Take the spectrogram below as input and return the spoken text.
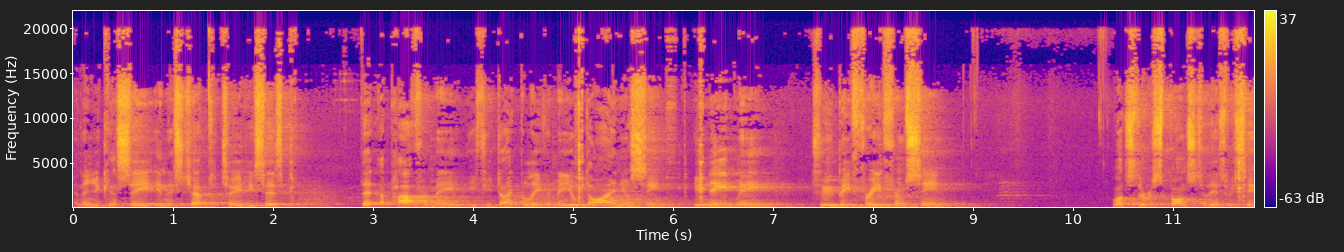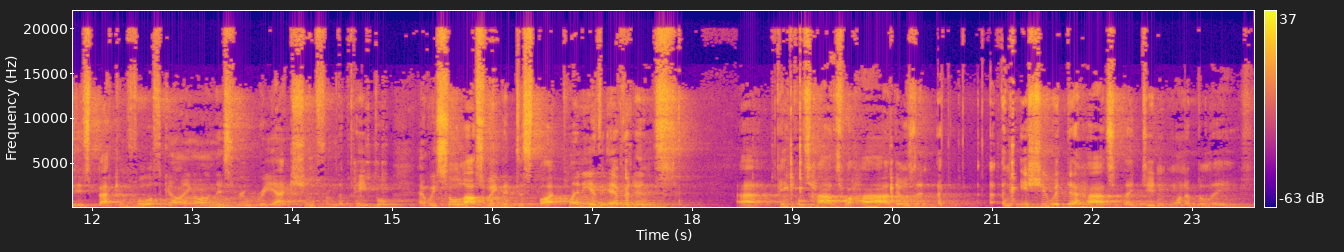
And then you can see in this chapter 2, he says that apart from me, if you don't believe in me, you'll die in your sin. You need me to be free from sin. What's the response to this? We see this back and forth going on, this real reaction from the people. And we saw last week that despite plenty of evidence, uh, people's hearts were hard. There was an, a, an issue with their hearts that they didn't want to believe.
